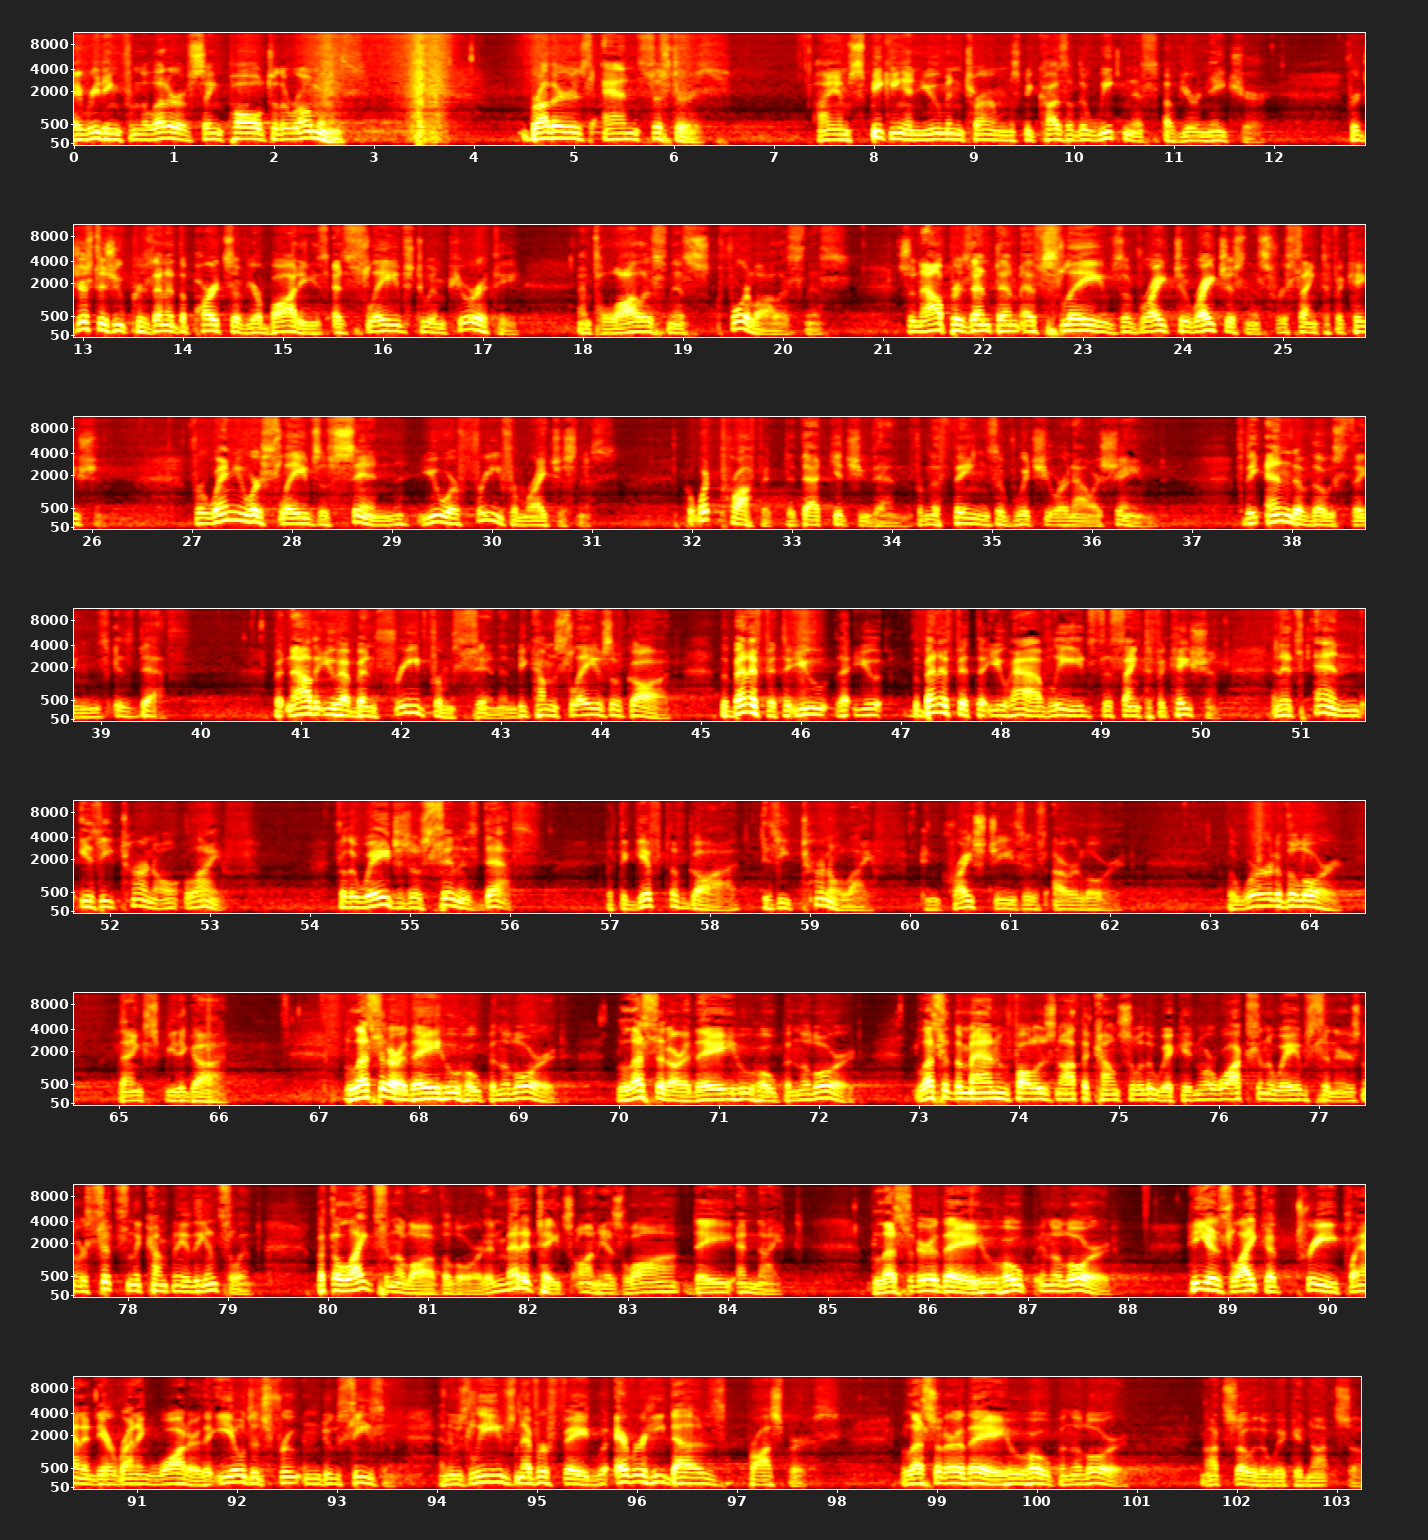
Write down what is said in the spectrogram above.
A reading from the letter of St. Paul to the Romans. Brothers and sisters, I am speaking in human terms because of the weakness of your nature. For just as you presented the parts of your bodies as slaves to impurity and to lawlessness for lawlessness, so now present them as slaves of right to righteousness for sanctification. For when you were slaves of sin, you were free from righteousness. But what profit did that get you then from the things of which you are now ashamed? For the end of those things is death. But now that you have been freed from sin and become slaves of God, the benefit that you that you the benefit that you have leads to sanctification, and its end is eternal life. For the wages of sin is death but the gift of God is eternal life in Christ Jesus our Lord. The word of the Lord. Thanks be to God. Blessed are they who hope in the Lord. Blessed are they who hope in the Lord. Blessed the man who follows not the counsel of the wicked, nor walks in the way of sinners, nor sits in the company of the insolent, but delights in the law of the Lord, and meditates on his law day and night. Blessed are they who hope in the Lord. He is like a tree planted near running water that yields its fruit in due season and whose leaves never fade. Whatever he does prospers. Blessed are they who hope in the Lord. Not so the wicked, not so.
